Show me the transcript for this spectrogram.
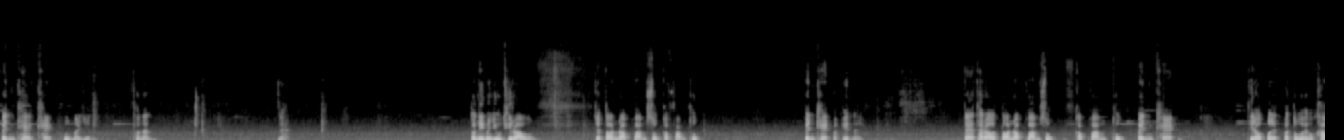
เป็นแค่แขกผู้มาเยือนเท่านั้นนะตอนนี้มันอยู่ที่เราจะต้อนรับความสุขกับความทุกข์เป็นแขกประเภทไหน แต่ถ้าเราต้อนรับความสุขกับความทุกข์เป็นแขก ที่เราเปิดประตูให้เขาเข้า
